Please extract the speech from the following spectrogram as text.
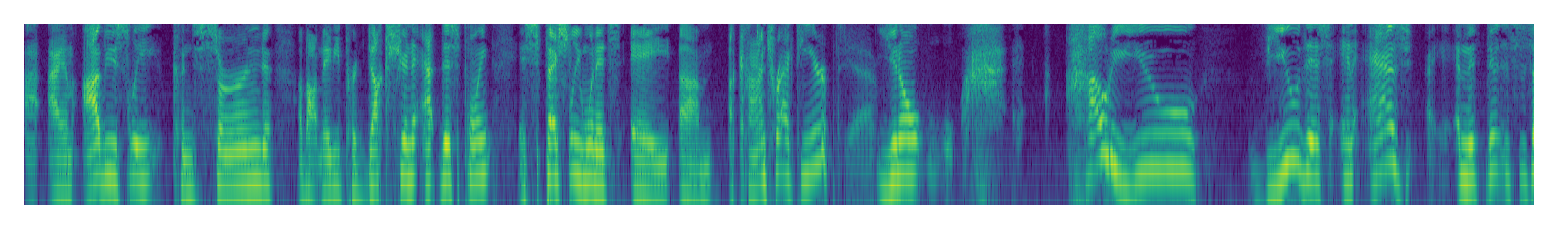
I, I am obviously concerned about maybe production at this point, especially when it's a um, a contract year. Yeah. You know, how do you view this? And as and this is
